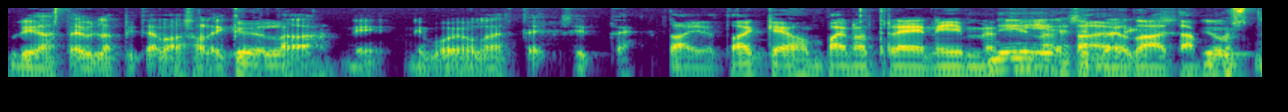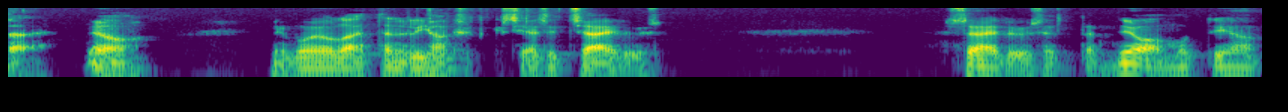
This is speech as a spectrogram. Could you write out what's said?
lihasta ylläpitävää salikertaa, Kyllä. niin, niin voi olla, että sitten... Tai jotain kehonpainotreeniä niin, tai jotain tämmöistä. Just näin, joo. Niin voi olla, että ne lihaksetkin siellä sitten säilyisi säilyisi. Että, joo, mutta ihan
